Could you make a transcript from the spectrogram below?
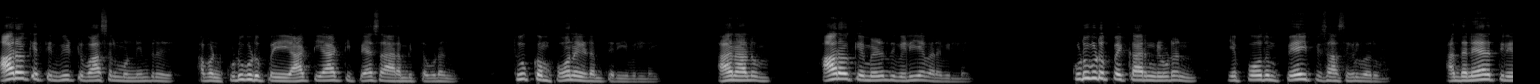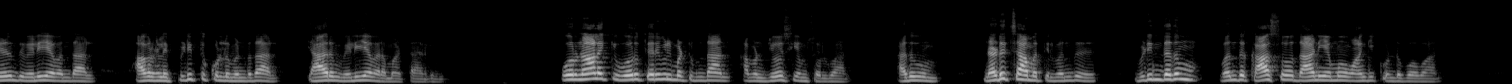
ஆரோக்கியத்தின் வீட்டு வாசல் முன் நின்று அவன் குடுகுடுப்பையை ஆட்டி ஆட்டி பேச ஆரம்பித்தவுடன் தூக்கம் போன இடம் தெரியவில்லை. ஆனாலும் ஆரோக்கியம் எழுந்து வெளியே வரவில்லை. குடுகுடுப்பைக்காரங்களுடன் எப்போதும் பேய் பிசாசுகள் வரும். அந்த நேரத்தில் எழுந்து வெளியே வந்தால் அவர்களை பிடித்து கொள்ளும் என்பதால் யாரும் வெளியே வர மாட்டார்கள் ஒரு நாளைக்கு ஒரு தெருவில் மட்டும்தான் அவன் ஜோசியம் சொல்வான். அதுவும் நடுச்சாமத்தில் வந்து விடிந்ததும் வந்து காசோ தானியமோ வாங்கி கொண்டு போவான்.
